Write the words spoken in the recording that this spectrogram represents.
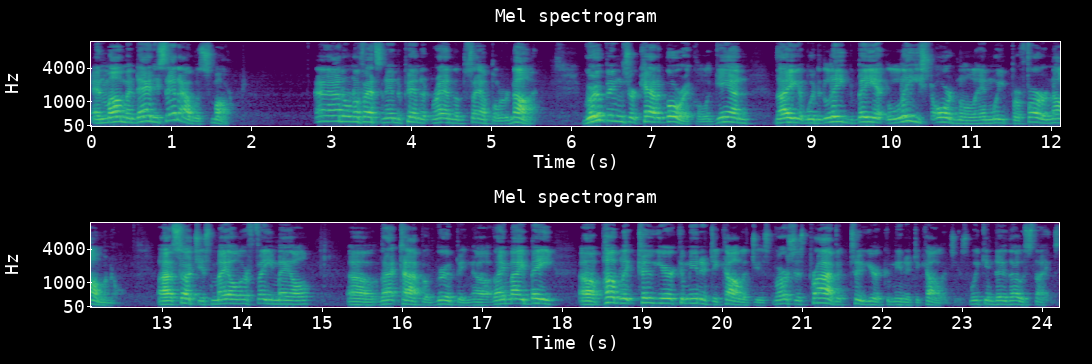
and mom and daddy said I was smart. And I don't know if that's an independent random sample or not. Groupings are categorical. Again, they would lead to be at least ordinal, and we prefer nominal, uh, such as male or female, uh, that type of grouping. Uh, they may be uh, public two-year community colleges versus private two-year community colleges. We can do those things.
